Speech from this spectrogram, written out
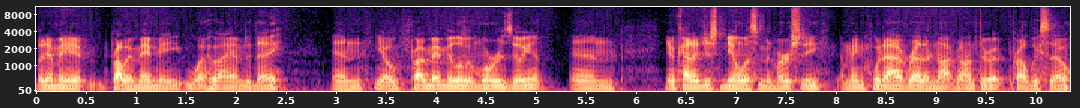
but I mean, it probably made me what who I am today, and you know, probably made me a little bit more resilient and you know, kind of just dealing with some adversity. I mean, would I have rather not gone through it? Probably so.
